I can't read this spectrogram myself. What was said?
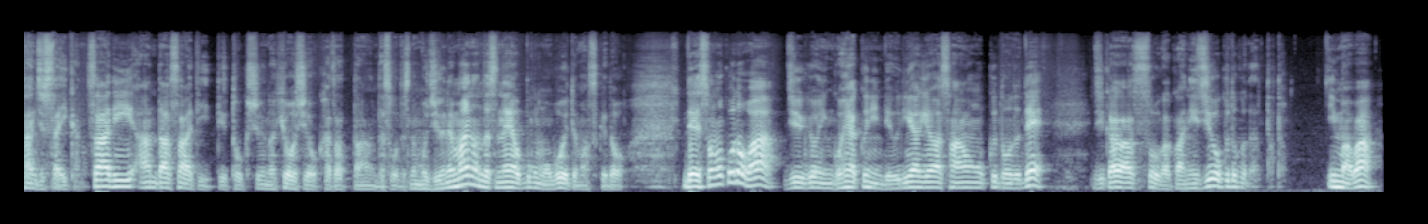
30歳以下の、サーディーアンダーサーティっていう特集の表紙を飾ったんだそうですね。もう10年前なんですね。僕も覚えてますけど。で、その頃は従業員500人で売り上げは3億ドルで、時価総額は20億ドルだったと。今は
